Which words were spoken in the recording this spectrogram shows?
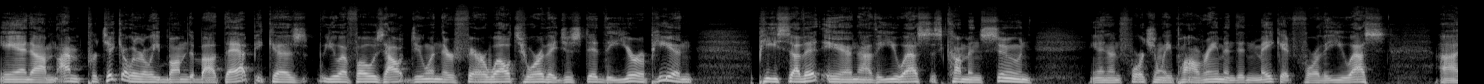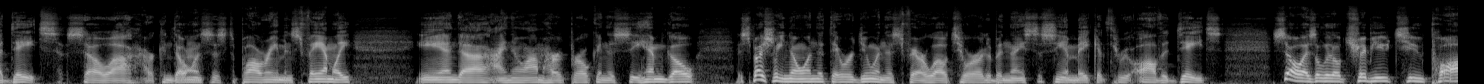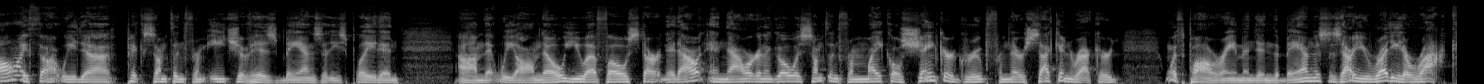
And um, I'm particularly bummed about that because UFO's out doing their farewell tour. They just did the European piece of it, and uh, the U.S. is coming soon. And unfortunately, Paul Raymond didn't make it for the U.S. Uh, dates. So uh, our condolences to Paul Raymond's family. And uh, I know I'm heartbroken to see him go, especially knowing that they were doing this farewell tour. It would have been nice to see him make it through all the dates. So, as a little tribute to Paul, I thought we'd uh, pick something from each of his bands that he's played in um, that we all know. UFO starting it out, and now we're going to go with something from Michael Schenker Group from their second record with Paul Raymond in the band. This is Are You Ready to Rock?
